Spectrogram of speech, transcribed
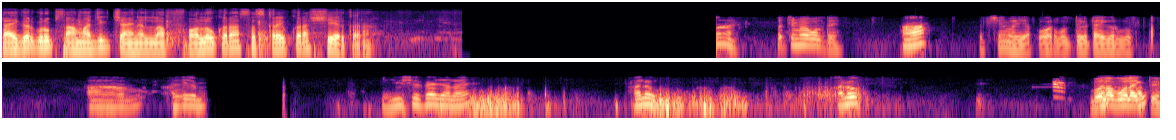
टायगर ग्रुप सामाजिक चॅनलला फॉलो करा सबस्क्राईब करा शेअर करा. सचिन भाई बोलतोय. हा? सचिन भैया पवार बोलतोय टायगर ग्रुप आ, अरे विषय काय झालाय हॅलो हॅलो बोला बोला ऐकतोय.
